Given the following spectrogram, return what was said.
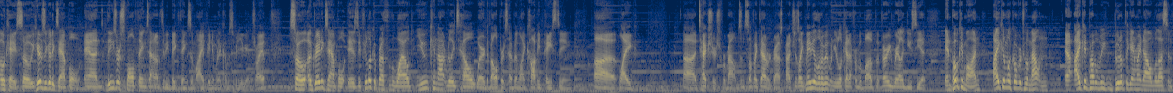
okay, so here's a good example, and these are small things that add up to be big things in my opinion when it comes to video games, right? So a great example is if you look at Breath of the Wild, you cannot really tell where developers have been like copy pasting, uh, like. Uh, textures for mountains and stuff like that, or grass patches. Like maybe a little bit when you look at it from above, but very rarely do you see it. In Pokemon, I can look over to a mountain. I could probably boot up the game right now in less than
